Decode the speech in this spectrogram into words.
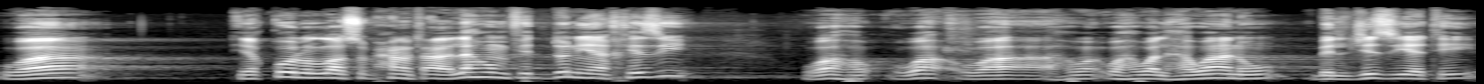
ويقول الله سبحانه وتعالى لهم في الدنيا خزي وهو, وهو, وهو الهوان بالجزية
